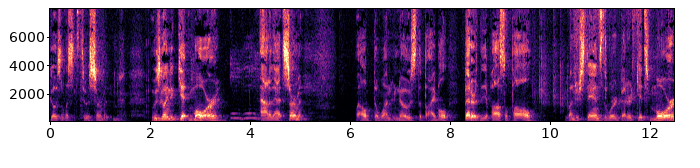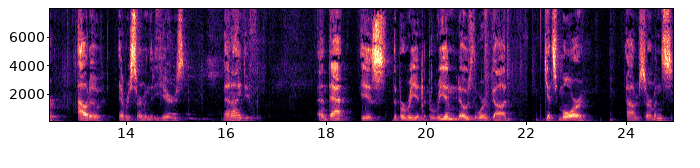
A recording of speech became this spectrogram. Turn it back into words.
goes and listens to a sermon. Who's going to get more out of that sermon? Well, the one who knows the Bible better. The Apostle Paul, who understands the word better, gets more out of every sermon that he hears than I do. And that is the Berean. The Berean knows the Word of God, gets more out of sermons,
